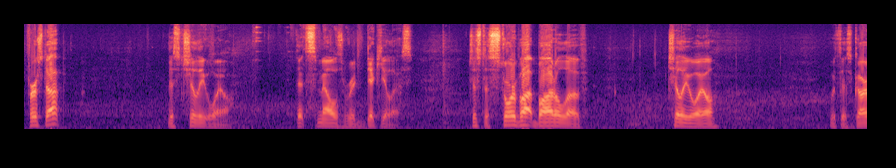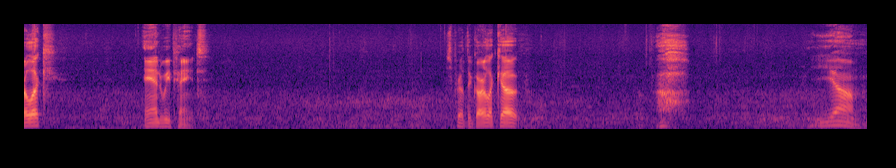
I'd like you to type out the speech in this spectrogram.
First up, this chili oil that smells ridiculous. Just a store-bought bottle of chili oil with this garlic and we paint. Spread the garlic out. Oh, yum.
